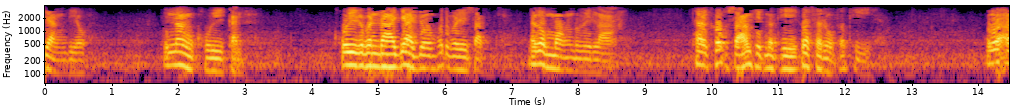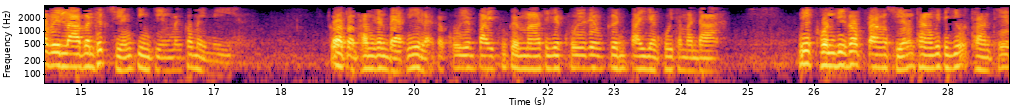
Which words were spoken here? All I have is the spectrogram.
อย่างเดียวที่นั่งคุยกัน คุยกับบรรดาญาโยมพุทธบริษัท แล้วก็มองดูเวลา ถ้าครบสามสิบนาทีก็สรุปทันทีเพราะว่าเอาเวลาบันทึกเสียงจริง ๆ มันก็ไม่มี ก็ต้องทำกันแบบนี้แหละ ก็คุยกันไปคุยกันมาแต่จะคุยเร็วเกินไป อย่างคุยธรรมดา นี่คนที่เขาฟังเสียงทางวิทยุทางเทป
